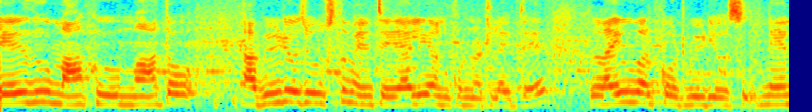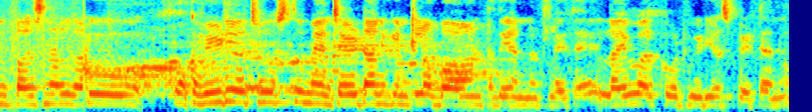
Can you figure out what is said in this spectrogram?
లేదు మాకు మాతో ఆ వీడియో చూస్తూ మేము చేయాలి అనుకున్నట్లయితే లైవ్ వర్కౌట్ వీడియోస్. నేను పర్సనల్గా ఒక వీడియో చూస్తూ మేము చేయడానికి ఇంట్లో బాగుంటుంది అన్నట్లయితే లైవ్ వర్కౌట్ వీడియోస్ పెట్టాను.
